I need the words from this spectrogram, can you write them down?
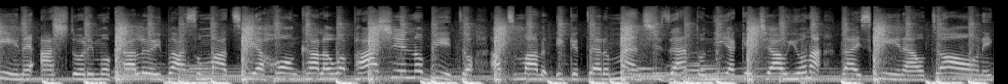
いいね。足取りも軽い。バス待つイヤホンからはパーシンのビート。集まるイケてるメン自然とにやけちゃうような大好きな音に囲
